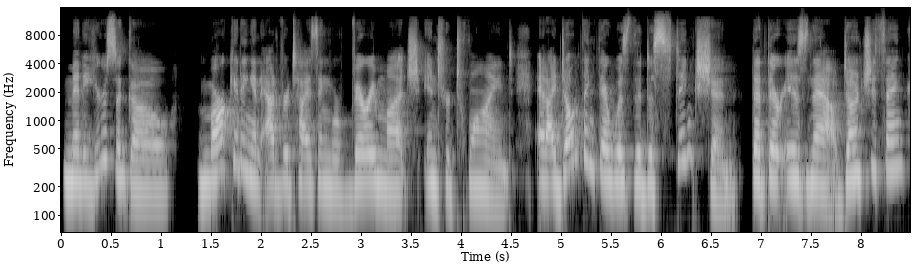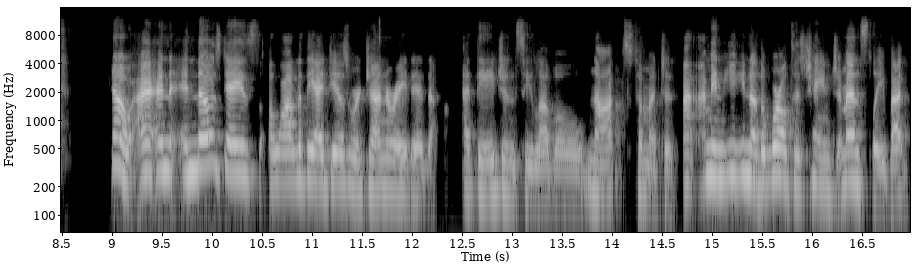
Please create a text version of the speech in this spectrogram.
many years ago, marketing and advertising were very much intertwined. And I don't think there was the distinction that there is now. Don't you think? No, and in those days, a lot of the ideas were generated at the agency level, not so much. At, I mean, you know, the world has changed immensely, but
